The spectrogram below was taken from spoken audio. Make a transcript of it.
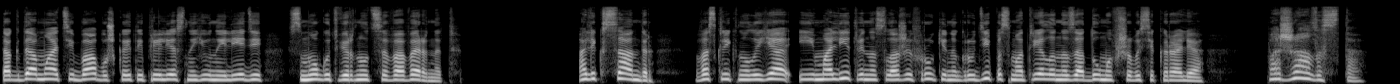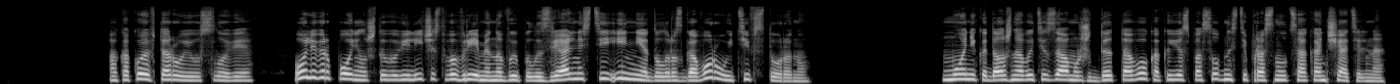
Тогда мать и бабушка этой прелестной юной леди смогут вернуться в Авернет. «Александр!» Воскликнула я и, молитвенно сложив руки на груди, посмотрела на задумавшегося короля. «Пожалуйста!» А какое второе условие? Оливер понял, что его величество временно выпал из реальности и не дал разговору уйти в сторону. Моника должна выйти замуж до того, как ее способности проснутся окончательно.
